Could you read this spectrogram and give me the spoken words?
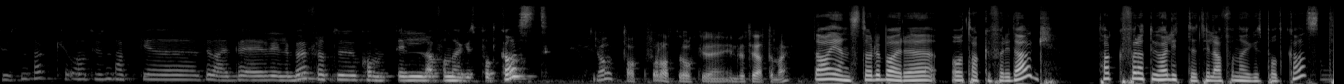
tusen takk. Og tusen takk eh, til deg, Per Lillebø, for at du kom til AFO Norges podkast. Ja, takk for at dere inviterte meg. Da gjenstår det bare å takke for i dag. Takk for at du har lyttet til AFO Norges podkast.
